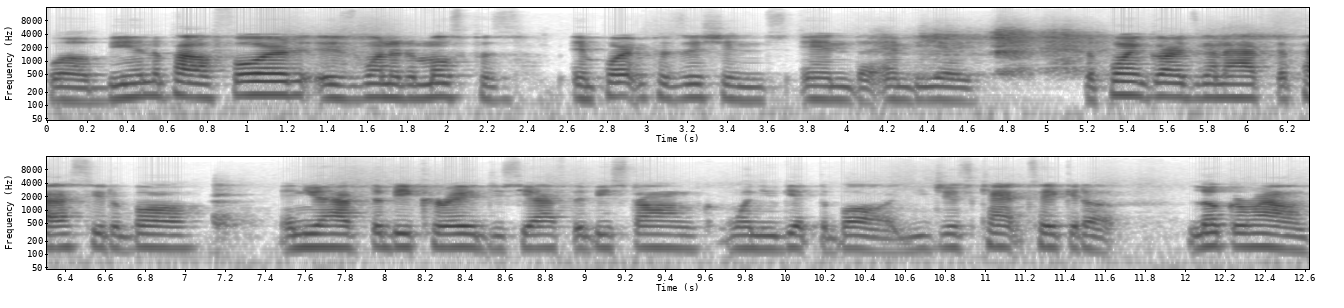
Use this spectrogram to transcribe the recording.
Well, being a power forward is one of the most pos- important positions in the NBA. The point guard's gonna have to pass you the ball, and you have to be courageous. You have to be strong when you get the ball. You just can't take it up. Look around,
